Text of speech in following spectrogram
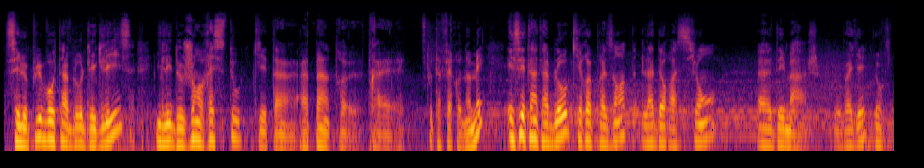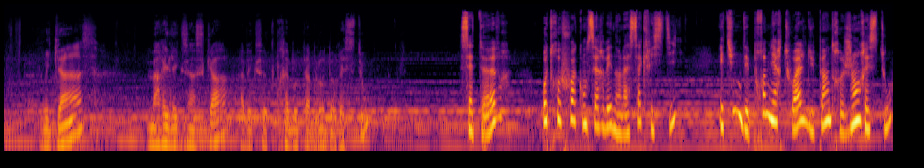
c'est le plus beau tableau de l'église. Il est de Jean Restou, qui est un, peintre très, tout à fait renommé. Et c'est un tableau qui représente l'adoration euh, des mages. Vous voyez? Donc, Louis XV, Marie Lexinska, avec ce très beau tableau de Restou. Cette œuvre, autrefois conservée dans la sacristie, est une des premières toiles du peintre Jean Restou,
